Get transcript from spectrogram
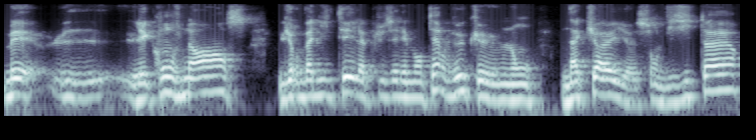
Mais les convenances, l'urbanité la plus élémentaire veut que l'on accueille son visiteur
